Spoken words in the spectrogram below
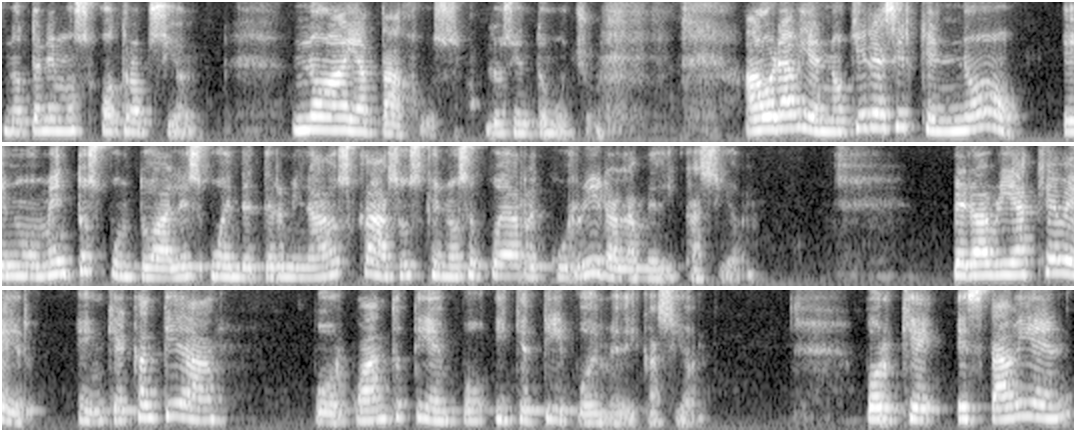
No tenemos otra opción. No hay atajos, lo siento mucho. Ahora bien, no quiere decir que no en momentos puntuales o en determinados casos que no se pueda recurrir a la medicación. Pero habría que ver en qué cantidad, por cuánto tiempo y qué tipo de medicación. Porque está bien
